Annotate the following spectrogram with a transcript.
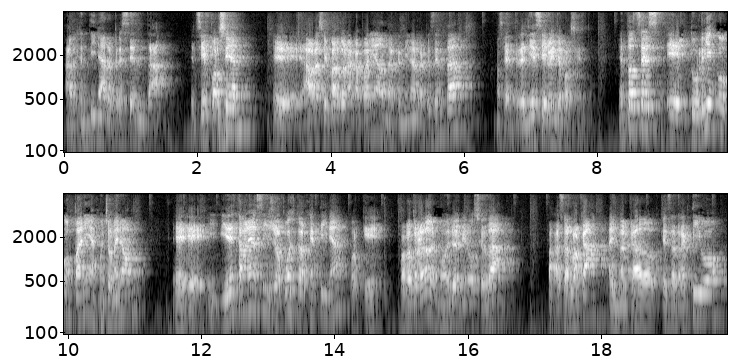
Argentina representa el 100%, eh, ahora soy parte de una compañía donde Argentina representa, no sé, entre el 10 y el 20%. Entonces, tu riesgo compañía es mucho menor. Eh, y de esta manera sí, yo apuesto a Argentina porque, por otro lado, el modelo de negocio da para hacerlo acá. Hay un mercado que es atractivo.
